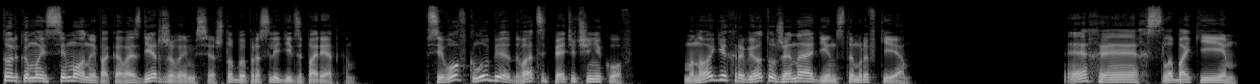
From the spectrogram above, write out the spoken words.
Только мы с Симоной пока воздерживаемся, чтобы проследить за порядком. Всего в клубе 25 учеников. Многих рвет уже на одиннадцатом рывке. Эх-эх, слабаки.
